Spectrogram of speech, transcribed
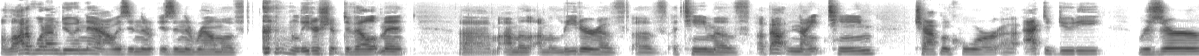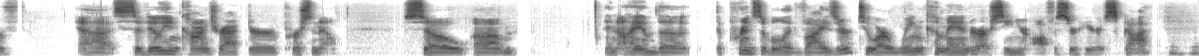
a lot of what I'm doing now is in the is in the realm of leadership development. Um, I'm a I'm a leader of of a team of about 19 chaplain corps uh, active duty, reserve, uh, civilian contractor personnel. So, um, and I am the the principal advisor to our wing commander, our senior officer here at Scott, mm-hmm.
